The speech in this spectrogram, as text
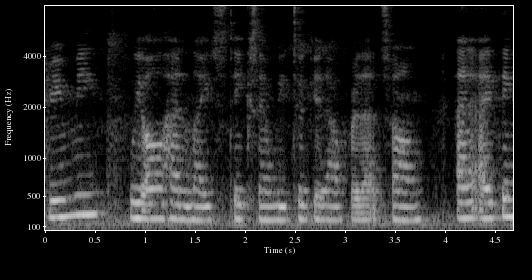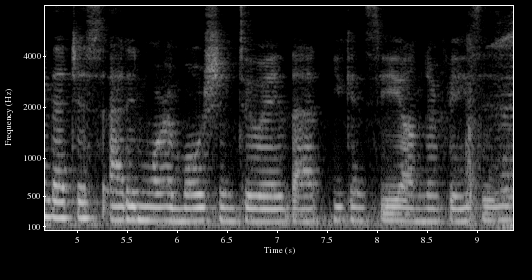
For Daydreaming, we all had light sticks and we took it out for that song. I think that just added more emotion to it that you can see on their faces.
